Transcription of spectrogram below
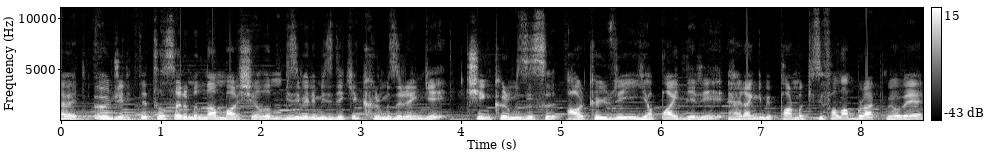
Evet, öncelikle tasarımından başlayalım. Bizim elimizdeki kırmızı rengi Çin kırmızısı. Arka yüzeyi yapay deri. Herhangi bir parmak izi falan bırakmıyor ve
